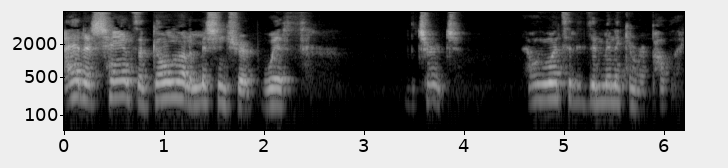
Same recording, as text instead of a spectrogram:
I had a chance of going on a mission trip with the church. And we went to the Dominican Republic.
